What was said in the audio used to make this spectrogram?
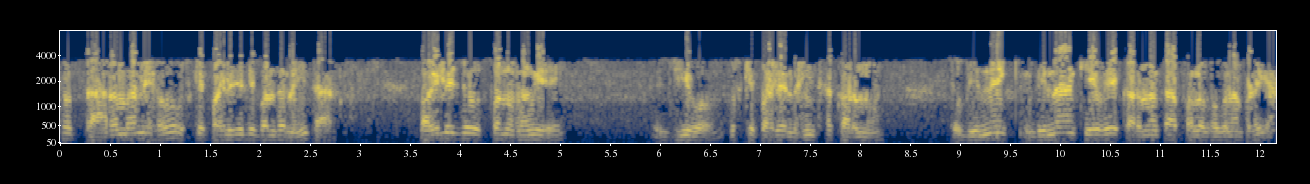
तो प्रारंभ में हो, उसके पहले यदि बंध नहीं था, पहले जो उत्पन्न होंगे जीव, उसके पहले नहीं था कर्म तो बिना बिना किए हुए कर्म का फल भोगना पड़ेगा,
